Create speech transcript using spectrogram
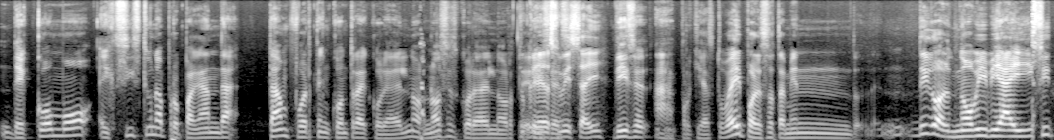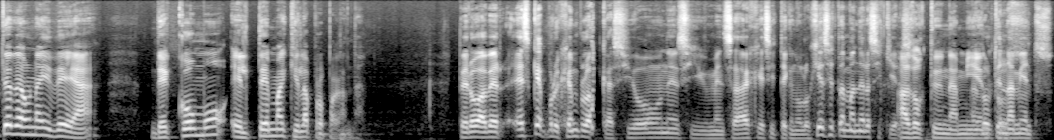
de cómo existe una propaganda tan fuerte en contra de Corea del Norte. No es Corea del Norte. ¿Tú que ya dices- estuviste ahí? Dices, ah, porque ya estuve ahí, por eso también, digo, no viví ahí. Sí te da una idea de cómo el tema aquí es la propaganda. Pero a ver, es que por ejemplo, aplicaciones y mensajes y tecnología de cierta manera si quieres. Adoctrinamientos. Adoctrinamientos.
